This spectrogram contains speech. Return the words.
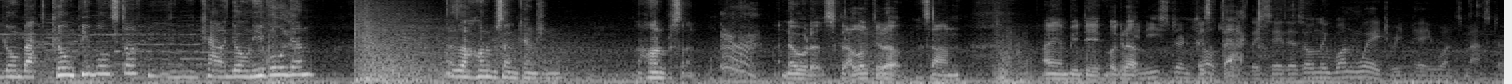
You- going back to killing people and stuff? You, you kind of going evil again? That's a hundred percent Kenshin. A hundred percent. I know it is because I looked it up. It's on IMBD. Look it up. In Eastern It's cultures, fact. they say there's only one way to repay one's master,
